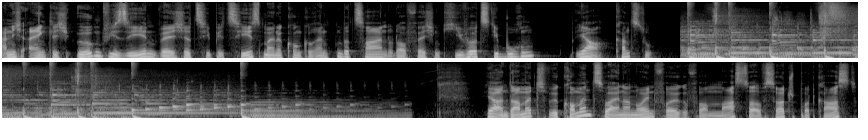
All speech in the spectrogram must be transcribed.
kann ich eigentlich irgendwie sehen, welche CPCs meine Konkurrenten bezahlen oder auf welchen Keywords die buchen? Ja, kannst du. Ja, und damit willkommen zu einer neuen Folge vom Master of Search Podcast.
